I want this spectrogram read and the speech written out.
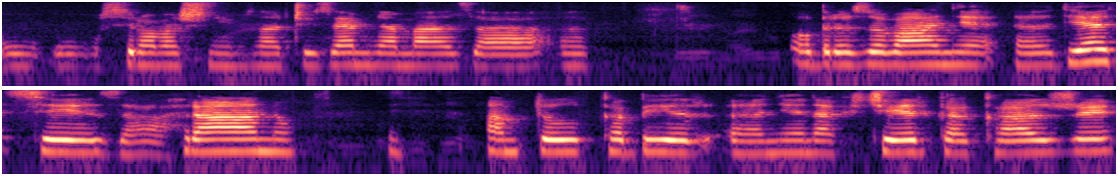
u, u siromašnim znači zemljama za e, obrazovanje e, djece, za hranu. Amtul Kabir, e, njena kćerka, kaže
